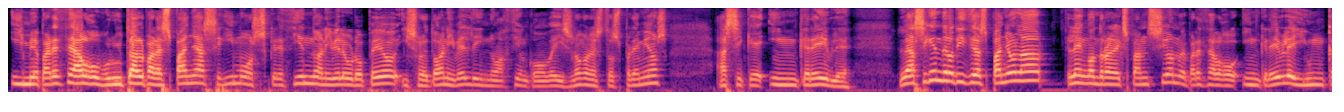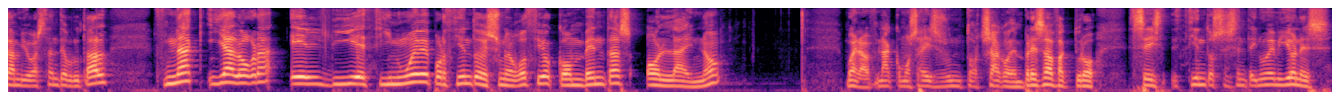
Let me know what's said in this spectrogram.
Y me parece algo brutal para España. Seguimos creciendo a nivel europeo y sobre todo a nivel de innovación, como veis, ¿no? Con estos premios. Así que increíble. La siguiente noticia española la encontrado en expansión, me parece algo increíble y un cambio bastante brutal. Fnac ya logra el 19% de su negocio con ventas online, ¿no? Bueno, Fnac, como sabéis, es un tochaco de empresa, facturó 669 millones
